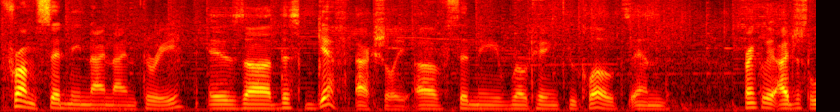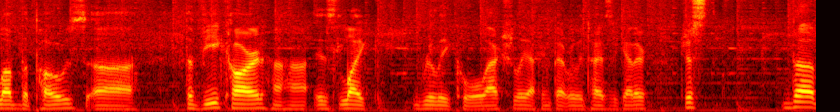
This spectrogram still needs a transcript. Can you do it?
From Sydney993 is uh, this GIF actually of Sydney rotating through clothes, and frankly, I just love the pose. Uh, the V card uh-huh, is like really cool actually. I think that really ties together. Just the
